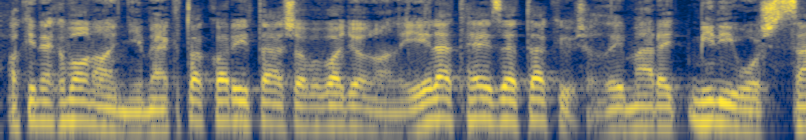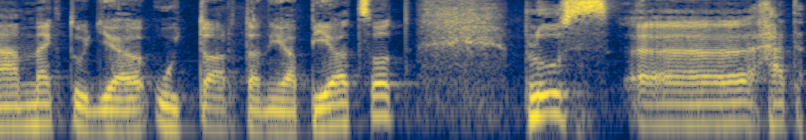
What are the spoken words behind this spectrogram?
akinek van annyi megtakarítása, vagy olyan élethelyzetek, és azért már egy milliós szám meg tudja úgy tartani a piacot, plusz hát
